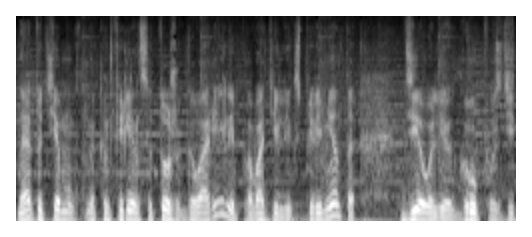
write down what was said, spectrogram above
На эту тему на конференции тоже говорили, проводили эксперименты, делали группу с дет-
